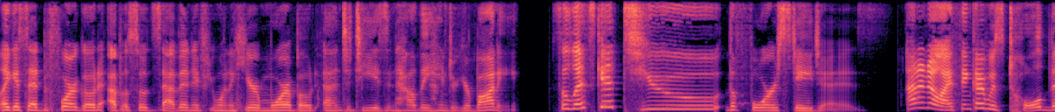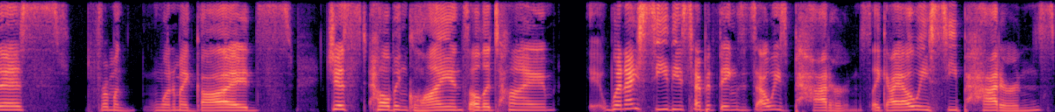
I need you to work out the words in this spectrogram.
like I said before, go to episode seven if you want to hear more about entities and how they hinder your body. So let's get to the four stages. I don't know. I think I was told this from a, one of my guides, just helping clients all the time. When I see these type of things, it's always patterns. Like I always see patterns,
